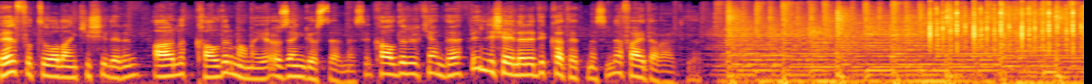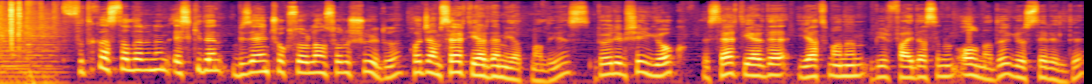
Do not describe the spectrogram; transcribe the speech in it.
bel fıtığı olan kişilerin ağırlık kaldırmamaya özen göstermesi, kaldırırken de belli şeylere dikkat etmesinde fayda var diyor. Fıtık hastalarının eskiden bize en çok sorulan soru şuydu. Hocam sert yerde mi yatmalıyız? Böyle bir şey yok. Sert yerde yatmanın bir faydasının olmadığı gösterildi.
